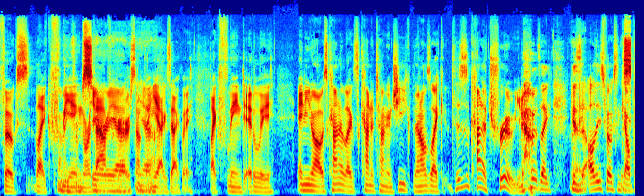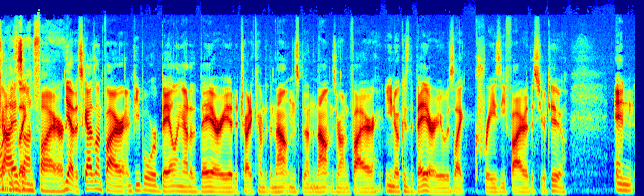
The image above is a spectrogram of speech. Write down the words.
folks like Coming fleeing North Syria, Africa or something yeah. yeah exactly like fleeing to Italy and you know I was kind of like it's kind of tongue in cheek but then I was like this is kind of true you know it's like because Right. all these folks in the California sky it's is like, on fire. yeah, the sky's on fire, and people were bailing out of the Bay Area to try to come to the mountains, but then the mountains are on fire, you know, because the Bay Area was like crazy fire this year too. And,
